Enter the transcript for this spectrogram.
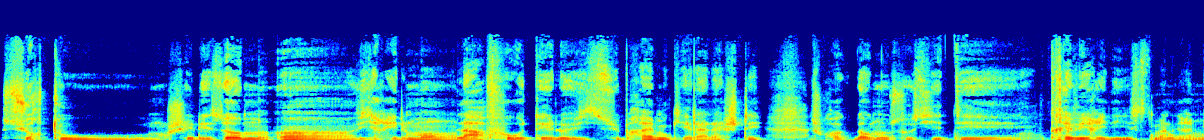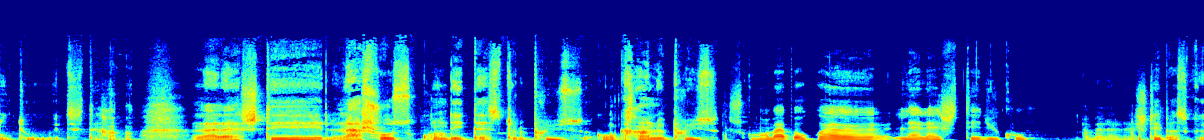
surtout chez les hommes, un, virilement, la faute et le vice suprême qui est la lâcheté. Je crois que dans nos sociétés très virilistes, malgré MeToo, etc., la lâcheté est la chose qu'on déteste le plus, qu'on craint le plus. Je comprends pas pourquoi euh, la lâcheté, du coup. Ah ben la lâcheté parce que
